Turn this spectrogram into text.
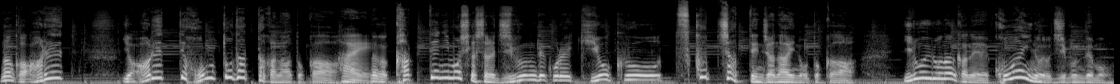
なんかあれいやあれって本当だったかなとか、はい、なんか勝手にもしかしたら自分でこれ記憶を作っちゃってんじゃないのとかいろいろなんかね怖いのよ自分でも。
